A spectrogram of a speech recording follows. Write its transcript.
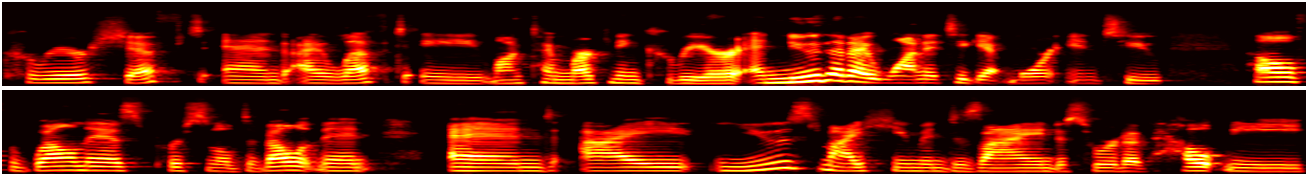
career shift and I left a longtime marketing career and knew that I wanted to get more into health, wellness, personal development. And I used my human design to sort of help me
